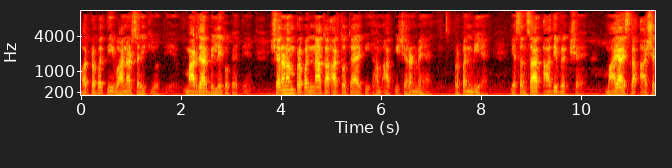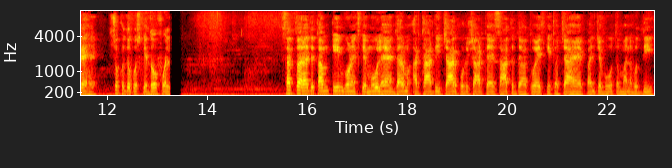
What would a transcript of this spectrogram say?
और प्रपत्ति वानर शरीर की होती है। मार्जार बिल्ले को कहते हैं। शरणम प्रपन्ना का अर्थ होता है कि हम आपकी शरण में हैं, प्रपन्न भी हैं। यह संसार आदि वृक्ष है। माया इसका आश्रय है। सुख दुख उसके दो फल। सत्व रज तम तीन गुण इसके मूल हैं। धर्म अर्थार्थी चार पुरुषार्थ हैं। सात धातुएँ इसकी त्वचा हैं। पंचभूत, मन, बुद्धि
